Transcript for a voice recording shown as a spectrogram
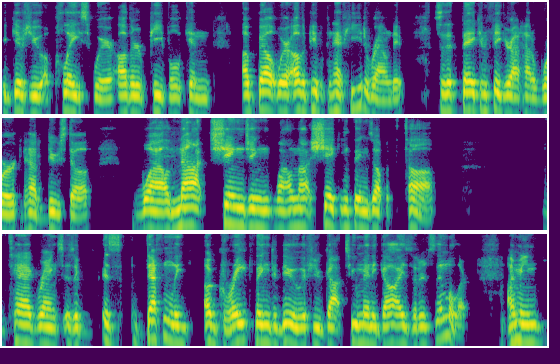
It gives you a place where other people can a belt where other people can have heat around it, so that they can figure out how to work and how to do stuff while not changing, while not shaking things up at the top. Tag ranks is a is definitely a great thing to do if you've got too many guys that are similar. I mean,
